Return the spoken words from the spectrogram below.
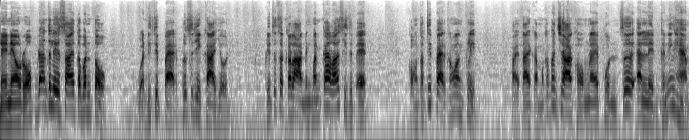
ในแนวรบด้านทะเลทรายตะวันตก วันที่ 18 พฤศจิกายนคริสตศักราช 1941 กองทัพที่ 8 ของอังกฤษ ภายใต้การบังคับบัญชาของนายพลเซอร์แอนเลนคันนิงแฮม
